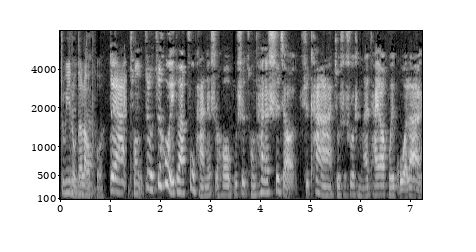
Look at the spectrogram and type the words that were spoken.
朱一龙的老婆。对啊，从就最后一段复盘的时候，不是从他的视角去看啊，就是说什么他要回国了，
